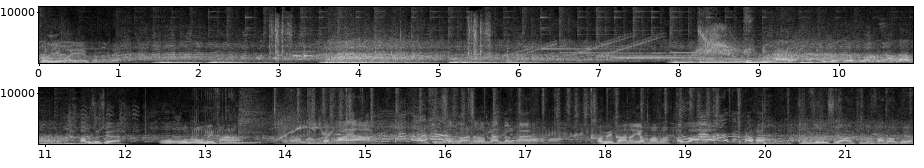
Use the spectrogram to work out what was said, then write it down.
不理我也有可能的。发不出去，我我我没发呢，要发吗？快发呀！啊，现在怎么怎么慢半拍？啊，没发呢，要发吗？快发呀！亲子游戏啊，只能发照片。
